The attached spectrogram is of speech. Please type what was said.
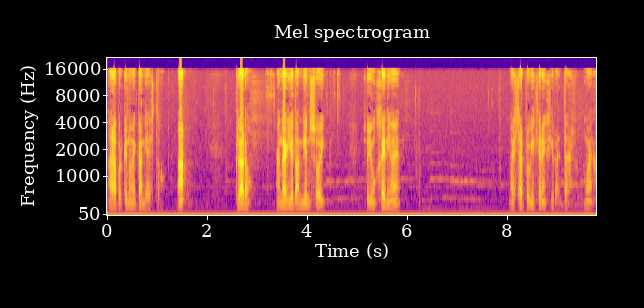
Ahora, ¿por qué no me cambia esto? Ah, claro. Anda, que yo también soy soy un genio, ¿eh? Malestar provincial en Gibraltar. Bueno.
